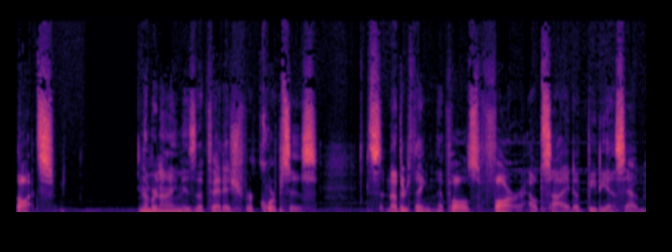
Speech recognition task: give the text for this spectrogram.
thoughts. Number nine is the fetish for corpses. It's another thing that falls far outside of BDSM.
